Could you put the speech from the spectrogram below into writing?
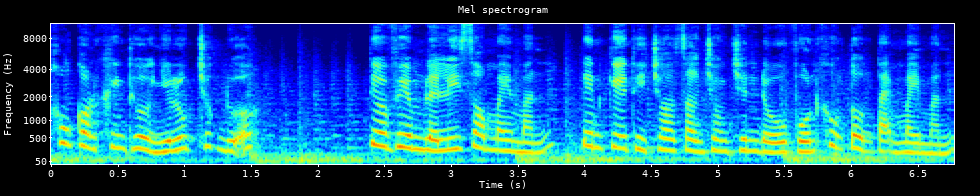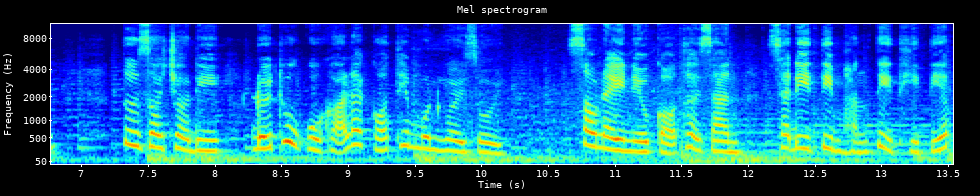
không còn khinh thường như lúc trước nữa. Tiêu Viêm lấy lý do may mắn, tên kia thì cho rằng trong chiến đấu vốn không tồn tại may mắn. Từ giờ trở đi, đối thủ của gã lại có thêm một người rồi. Sau này nếu có thời gian, sẽ đi tìm hắn tỉ thí tiếp.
